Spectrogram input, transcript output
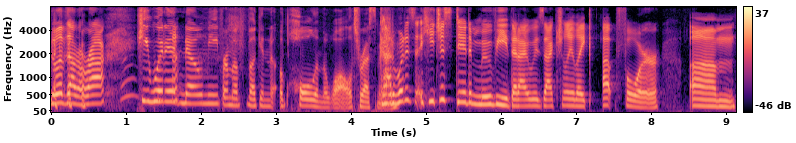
You lived on a rock. he wouldn't know me from a fucking hole in the wall. Trust me. God, what is it? He just did a movie that I was actually like up for. Um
